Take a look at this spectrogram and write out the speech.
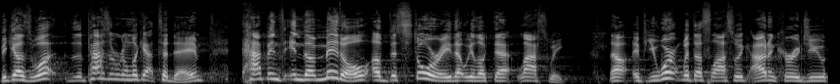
because what the passage we're going to look at today happens in the middle of the story that we looked at last week. Now, if you weren't with us last week, I would encourage you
